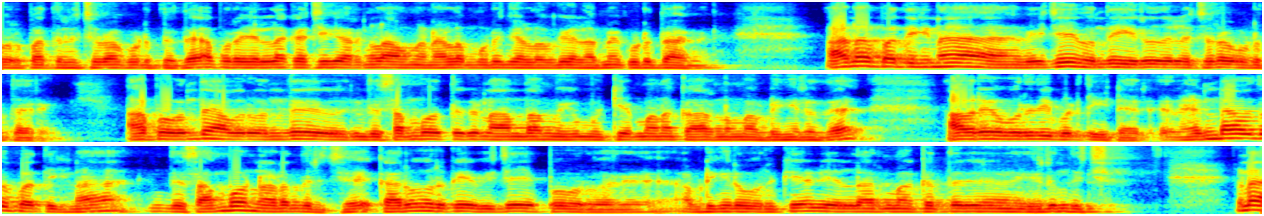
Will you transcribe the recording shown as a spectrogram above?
ஒரு பத்து லட்ச ரூபா கொடுத்தது. அப்புறம் எல்லா கட்சிக்காரங்களும் அவங்களால முடிஞ்ச அளவுக்கு எல்லாமே கொடுத்தாங்க. ஆனால் பார்த்தீங்கன்னா விஜய் வந்து இருபது லட்ச ரூபா கொடுத்தாரு. அப்போ வந்து அவர் வந்து இந்த சம்பவத்துக்கு நான் தான் மிக முக்கியமான காரணம் அப்படிங்கிறத அவரே உறுதிப்படுத்திக்கிட்டார். ரெண்டாவது பார்த்தீங்கன்னா இந்த சம்பவம் நடந்துருச்சு. கரூருக்கு விஜய் எப்போ வருவார் அப்படிங்கிற ஒரு கேள்வி எல்லார் மக்கத்துலையும் இருந்துச்சு. ஏன்னா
